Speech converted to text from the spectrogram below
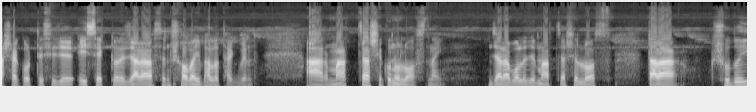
আশা করতেছি যে এই সেক্টরে যারা আছেন সবাই ভালো থাকবেন। আর মাছ চাষে কোনো লস নাই। যারা বলে যে মাছ চাষে লস তারা শুধুই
